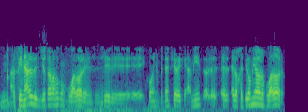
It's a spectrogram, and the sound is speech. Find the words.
mm, al final yo trabajo con jugadores, es decir, eh, con independencia de que a mí el, objetivo mío es el jugador.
